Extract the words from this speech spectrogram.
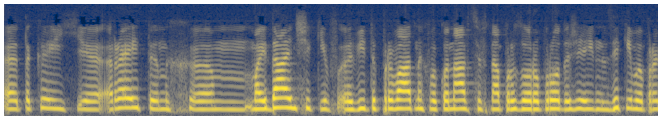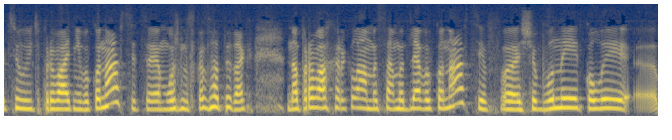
такий е, рейтинг ем, майданчиків е, від приватних виконавців на прозоро продажі, з якими працюють приватні виконавці. Це можна сказати так на правах реклами саме для виконавців, е, щоб вони, коли е,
